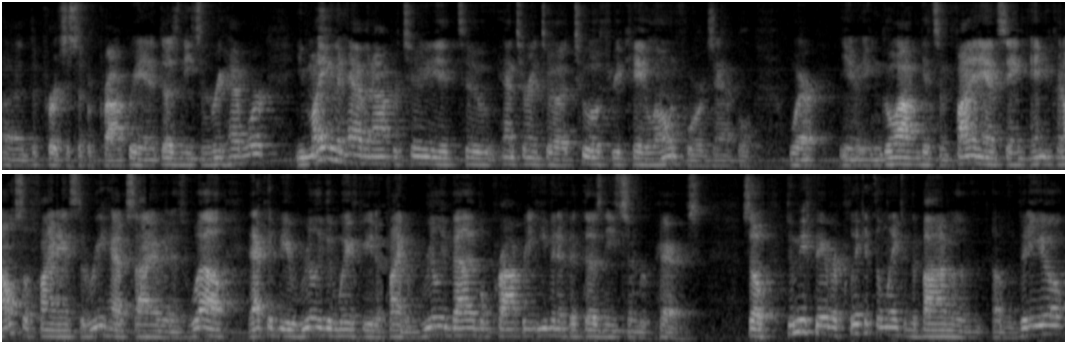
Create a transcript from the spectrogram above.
uh, the purchase of a property and it does need some rehab work, you might even have an opportunity to enter into a 203k loan, for example, where you know you can go out and get some financing and you can also finance the rehab side of it as well. That could be a really good way for you to find a really valuable property, even if it does need some repairs. So do me a favor, click at the link at the bottom of the, of the video,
